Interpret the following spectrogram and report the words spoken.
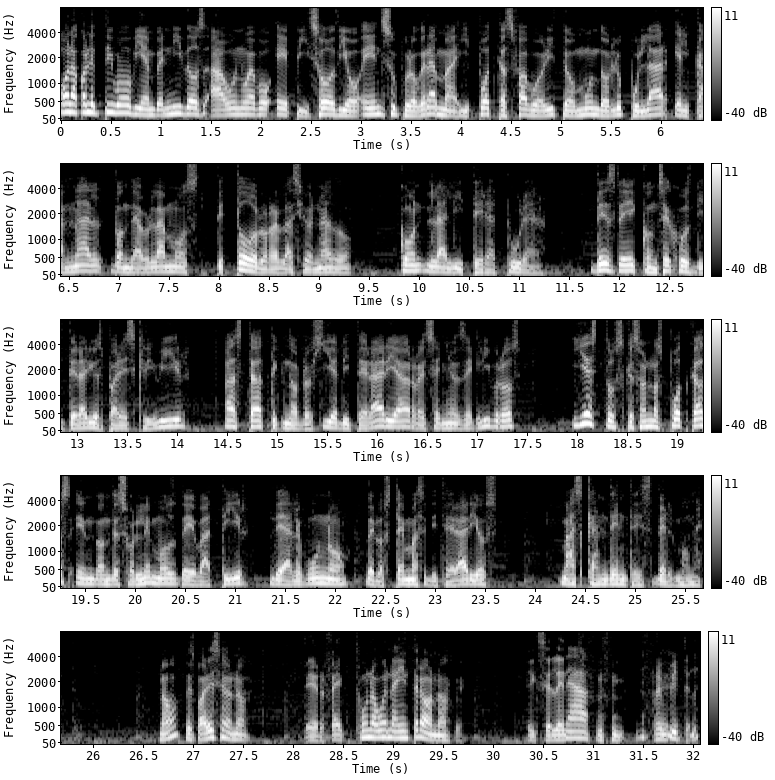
Hola colectivo, bienvenidos a un nuevo episodio en su programa y podcast favorito Mundo Lupular, el canal donde hablamos de todo lo relacionado con la literatura, desde consejos literarios para escribir hasta tecnología literaria, reseñas de libros y estos que son los podcasts en donde solemos debatir de alguno de los temas literarios más candentes del momento. ¿No? ¿Les parece o no? Perfecto. ¿Fue una buena intro o no? Excelente. No. Repítelo.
